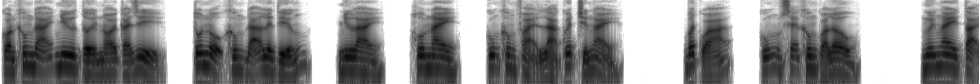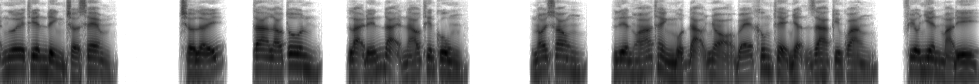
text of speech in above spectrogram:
Còn không đãi như tới nói cái gì, tôn ngộ không đã lên tiếng, như lai, hôm nay, cũng không phải là quyết chiến ngày. Bất quá, cũng sẽ không quá lâu. Ngươi ngay tại ngươi thiên đỉnh chờ xem. Chờ lấy, ta láo tôn, lại đến đại náo thiên cung. Nói xong, liền hóa thành một đạo nhỏ bé không thể nhận ra kim quang, phiêu nhiên mà đi.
